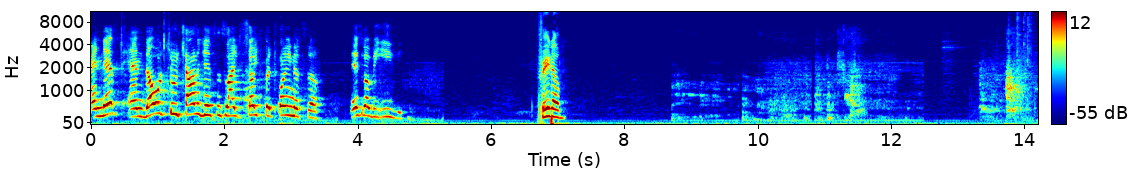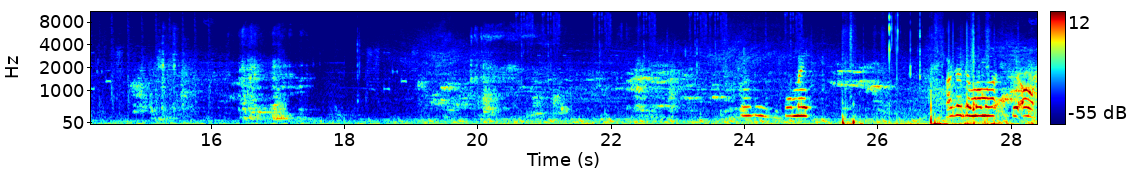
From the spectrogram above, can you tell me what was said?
And this and those two challenges is like search between us. stuff. It's gonna be easy. Freedom. For me. Just your mama get off.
